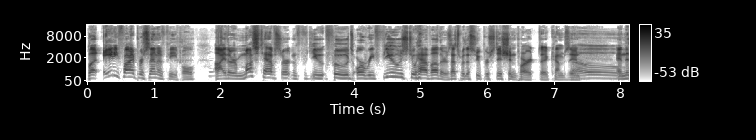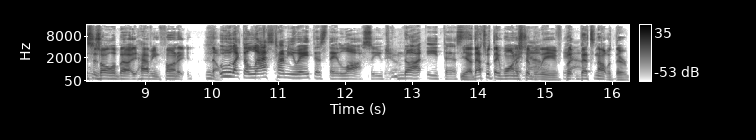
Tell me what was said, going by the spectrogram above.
But 85% of people either must have certain fu- foods or refuse to have others. That's where the superstition part uh, comes in. Oh. And this is all about having fun. No. Ooh, like the last time you ate this, they lost, so you cannot eat this. Yeah, that's what they want us to now, believe, but yeah. that's not what they're.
